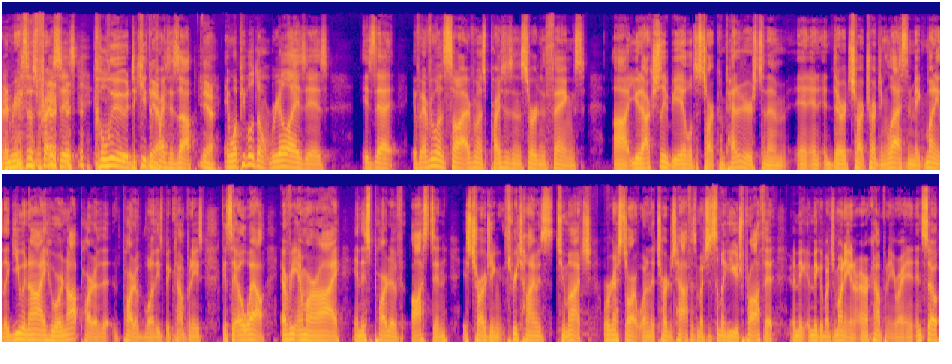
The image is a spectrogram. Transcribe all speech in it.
and raise those prices, collude to keep the Yeah. prices up. Yeah. And what people don't realize is, is that if everyone saw everyone's prices in certain things, uh, you'd actually be able to start competitors to them, and, and, and they're char- charging less and make money. Like you and I, who are not part of the, part of one of these big companies, could say, "Oh wow, every MRI in this part of Austin is charging three times too much. We're going to start one that charges half as much and still make a huge profit and make, and make a bunch of money in our, in our company, right?" And, and so,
